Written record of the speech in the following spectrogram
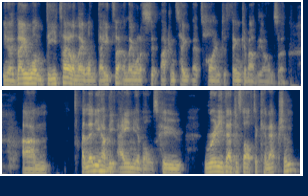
You know, they want detail and they want data and they want to sit back and take their time to think about the answer. Um, and then you have the amiables who really they're just after connection.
